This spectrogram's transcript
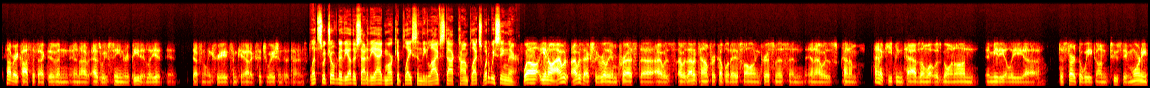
it's not very cost effective. And and uh, as we've seen repeatedly, it, it definitely creates some chaotic situations at times. Let's switch over to the other side of the ag marketplace in the livestock complex. What are we seeing there? Well, you know, I was I was actually really impressed. Uh, I was I was out of town for a couple of days following Christmas, and and I was kind of kind of keeping tabs on what was going on immediately uh, to start the week on Tuesday morning.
